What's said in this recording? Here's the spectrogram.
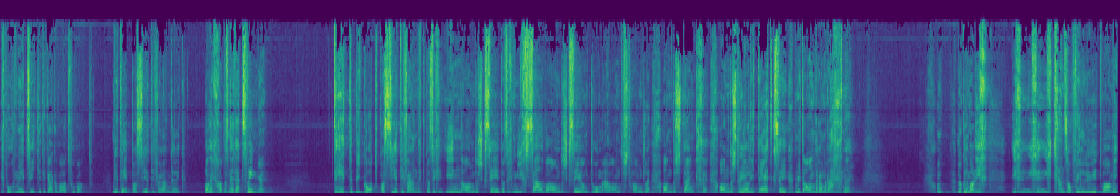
ich brauche mehr Zeit in der Gegenwart von Gott. Wie dort passiert die Veränderung. Oder ich kann das nicht erzwingen. Dort bei Gott passiert die Veränderung, dass ich ihn anders sehe, dass ich mich selber anders sehe und darum auch anders handle, anders denke, anders die Realität sehe, mit anderem rechnen. Und schau mal, ich, ich, ich, ich kenne so viele Leute, die mir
